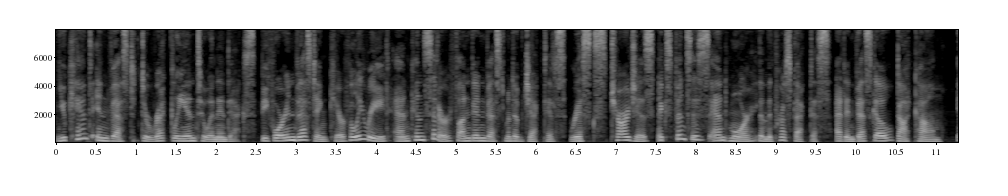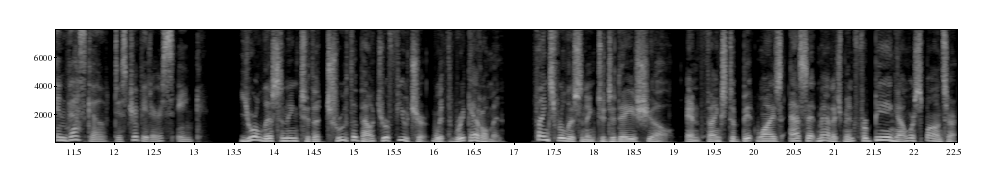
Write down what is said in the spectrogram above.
You can't invest directly into an index. Before investing, carefully read and consider fund investment objectives, risks, charges, expenses, and more in the prospectus at Invesco.com. Invesco Distributors, Inc. You're listening to The Truth About Your Future with Ric Edelman. Thanks for listening to today's show, and thanks to Bitwise Asset Management for being our sponsor.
